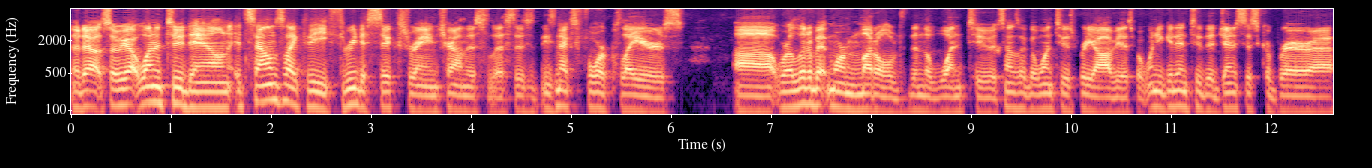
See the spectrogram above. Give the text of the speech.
No doubt. So we got one and two down. It sounds like the three to six range here on this list is these next four players uh, were a little bit more muddled than the one two. It sounds like the one two is pretty obvious, but when you get into the Genesis Cabrera,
